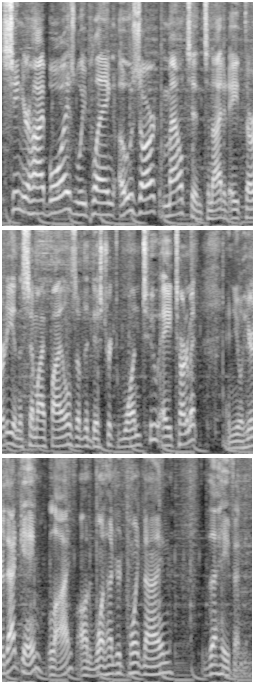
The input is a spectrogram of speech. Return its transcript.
Senior High boys will be playing Ozark Mountain tonight at 8:30 in the semifinals of the District 1-2A tournament, and you'll hear that game live on 100.9 The Haven.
